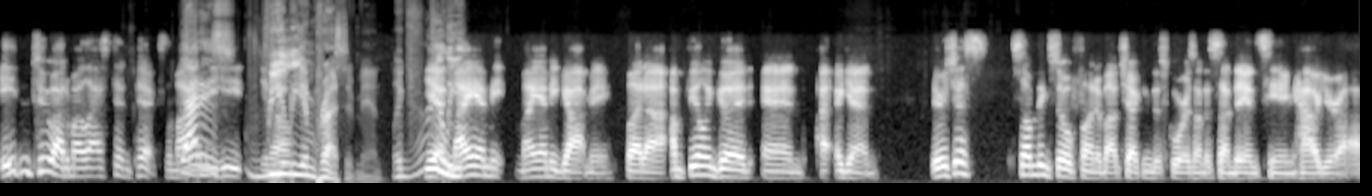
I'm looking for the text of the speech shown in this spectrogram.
eight and two out of my last ten picks. The Miami is Heat, you know, really impressive, man. Like yeah. Miami Miami got me, but uh, I'm feeling good. And I, again, there's just something so fun about checking the scores on a Sunday and seeing how your uh,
